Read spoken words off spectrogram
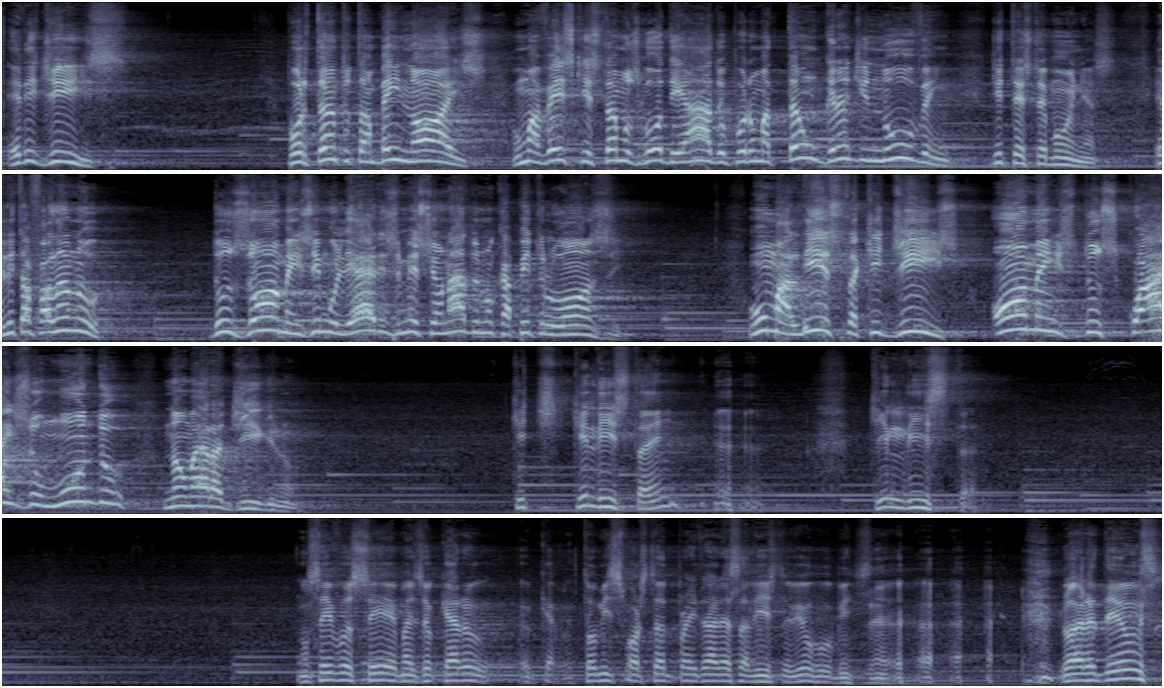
ele diz: Portanto, também nós, uma vez que estamos rodeados por uma tão grande nuvem de testemunhas, ele está falando dos homens e mulheres mencionados no capítulo 11, uma lista que diz: homens dos quais o mundo não era digno. Que, que lista, hein? que lista. Não sei você, mas eu quero, estou me esforçando para entrar nessa lista, viu, Rubens? Glória a Deus.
